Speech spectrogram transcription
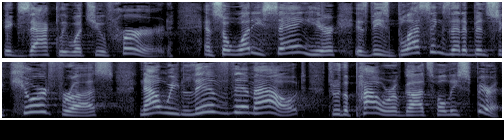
exactly what you've heard. And so, what he's saying here is these blessings that have been secured for us, now we live them out through the power of God's Holy Spirit.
